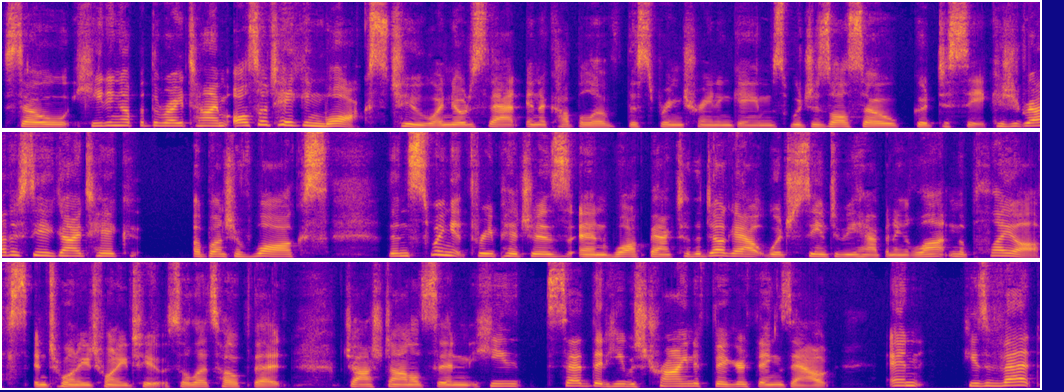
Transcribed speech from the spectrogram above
So heating up at the right time, also taking walks too. I noticed that in a couple of the spring training games, which is also good to see because you'd rather see a guy take a bunch of walks, then swing at three pitches and walk back to the dugout, which seemed to be happening a lot in the playoffs in 2022. So let's hope that Josh Donaldson, he said that he was trying to figure things out and he's a vet.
